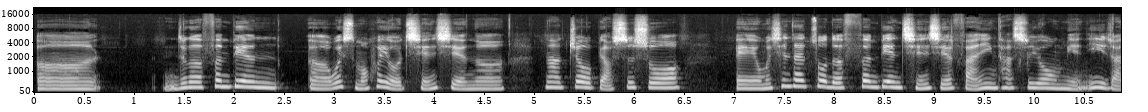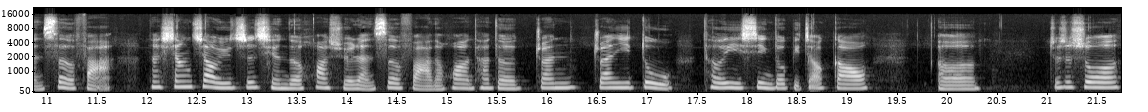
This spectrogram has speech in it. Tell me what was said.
呃，你这个粪便呃为什么会有潜血呢？那就表示说。诶，我们现在做的粪便潜血反应，它是用免疫染色法。那相较于之前的化学染色法的话，它的专专一度、特异性都比较高。呃，就是说，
